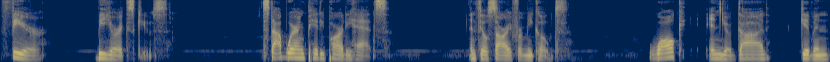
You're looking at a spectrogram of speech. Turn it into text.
fear be your excuse. Stop wearing pity party hats and feel sorry for me coats. Walk in your God given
